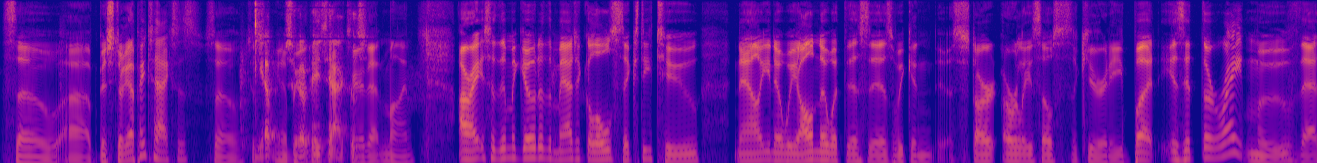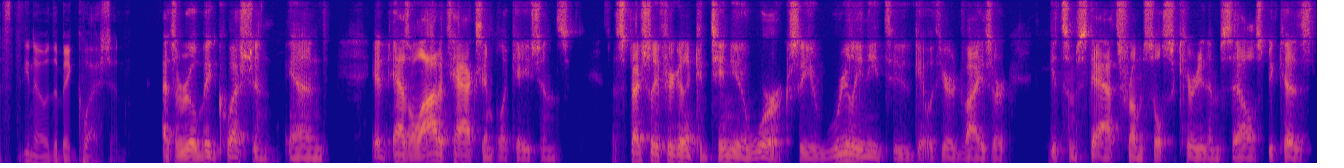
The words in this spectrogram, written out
So, uh, but you still got to pay taxes. So, just Yep, you know, still gotta pay taxes. Bear that in mind. All right. So then we go to the magical old 62. Now, you know, we all know what this is. We can uh, start early Social Security, but is it the right move? That's, you know, the big question. That's a real big question. And it has a lot of tax implications, especially if you're going to continue to work. So you really need to get with your advisor, get some stats from Social Security themselves, because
